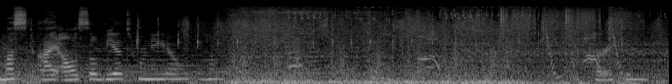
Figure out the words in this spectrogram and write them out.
Must I also be a tornado? Hell? Hurricane.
